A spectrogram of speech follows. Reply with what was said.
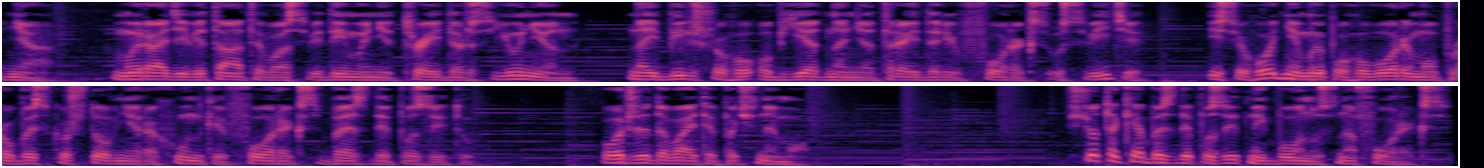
дня! Ми раді вітати вас від імені Traders Union, найбільшого об'єднання трейдерів Форекс у світі. І сьогодні ми поговоримо про безкоштовні рахунки Форекс без депозиту. Отже, давайте почнемо. Що таке бездепозитний бонус на Форекс?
